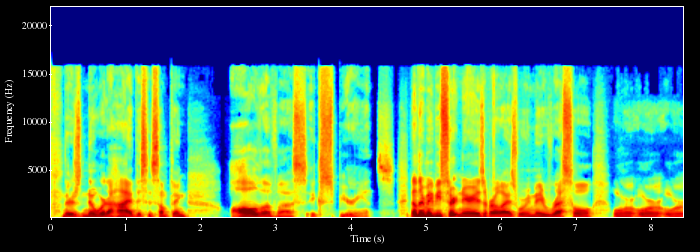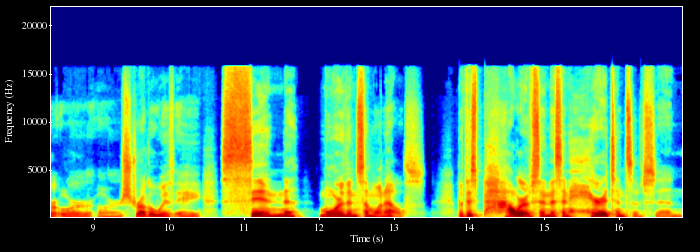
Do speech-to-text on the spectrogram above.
there's nowhere to hide. This is something all of us experience. Now, there may be certain areas of our lives where we may wrestle or, or, or, or, or struggle with a sin more than someone else. But this power of sin, this inheritance of sin,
